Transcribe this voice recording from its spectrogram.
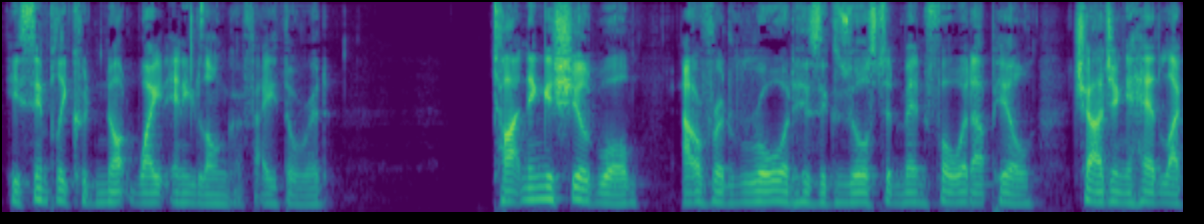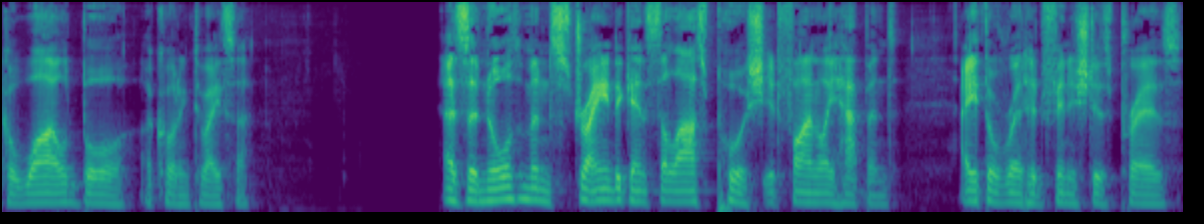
he simply could not wait any longer for Aethelred. Tightening his shield wall, Alfred roared his exhausted men forward uphill, charging ahead like a wild boar, according to Asser. As the Northmen strained against the last push, it finally happened. Aethelred had finished his prayers.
